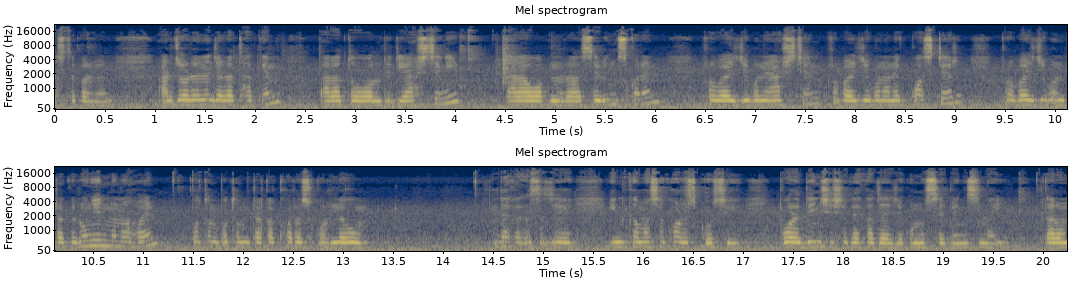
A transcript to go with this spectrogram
আসতে পারবেন। আর জর্ডানে যারা থাকেন তারা তো অলরেডি আসছেনই। তারাও আপনারা সেভিংস করেন। প্রবাস জীবনে আসছেন। প্রবাস জীবন অনেক কষ্টের। প্রবাস জীবনটাকে রঙিন মনে হয়। প্রথম প্রথম টাকা খরচ করলেও দেখা গেছে যে ইনকাম আছে খরচ করছি, পরের দিন শেষে দেখা যায় যে কোনো সেভিংস নাই। কারণ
